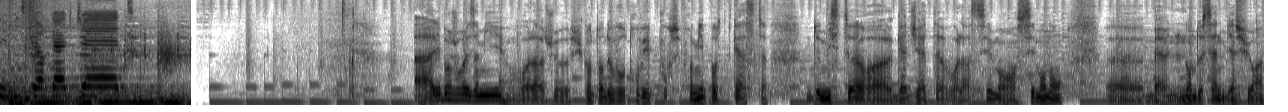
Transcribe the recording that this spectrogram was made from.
c'est Mister Gadget. Allez, bonjour les amis. Voilà, je suis content de vous retrouver pour ce premier podcast de Mister Gadget. Voilà, c'est mon, c'est mon nom. Euh, ben, nom de scène, bien sûr. Hein.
